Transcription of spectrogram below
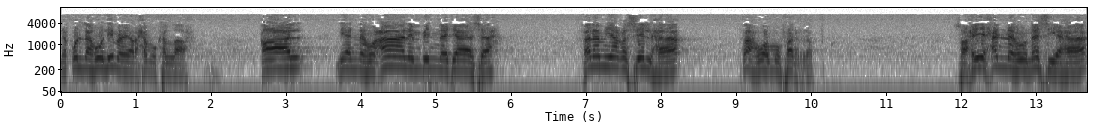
نقول له لما يرحمك الله؟ قال لأنه عالم بالنجاسة فلم يغسلها فهو مفرط. صحيح أنه نسيها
